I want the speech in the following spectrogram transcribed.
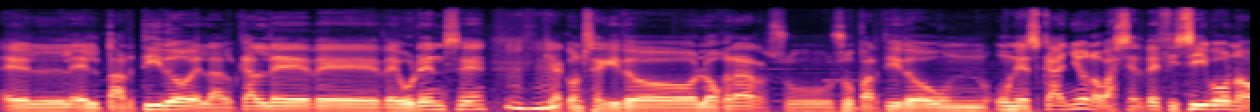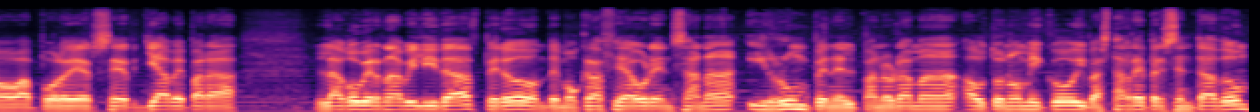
el, partido, el alcalde de, de Urense, que ha conseguido lograr su, su partido un, un escaño. No va a ser decisivo, no va a poder ser llave para la gobernabilidad, pero Democracia Orensana irrumpe en el panorama autonómico y va a estar representado.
